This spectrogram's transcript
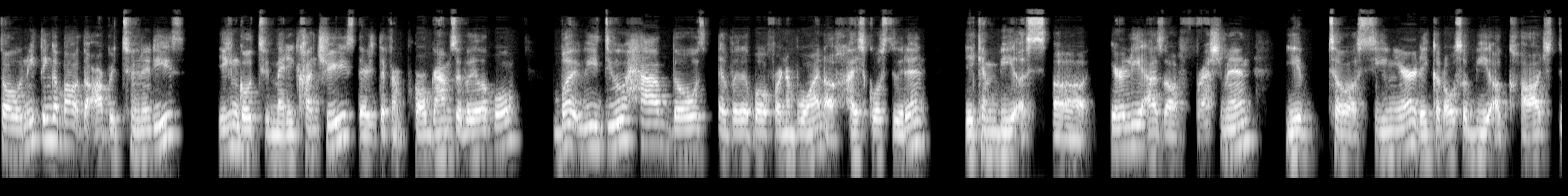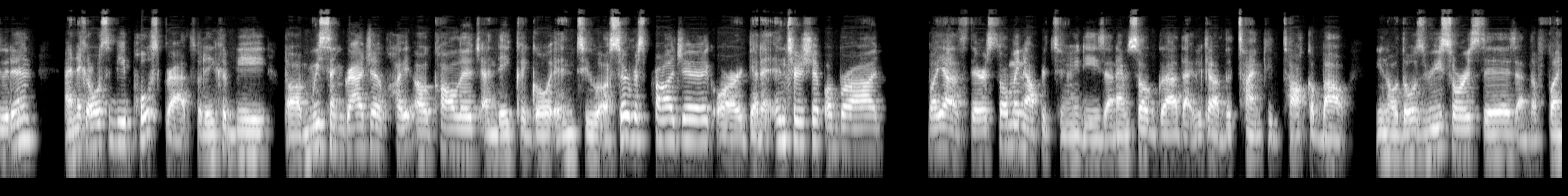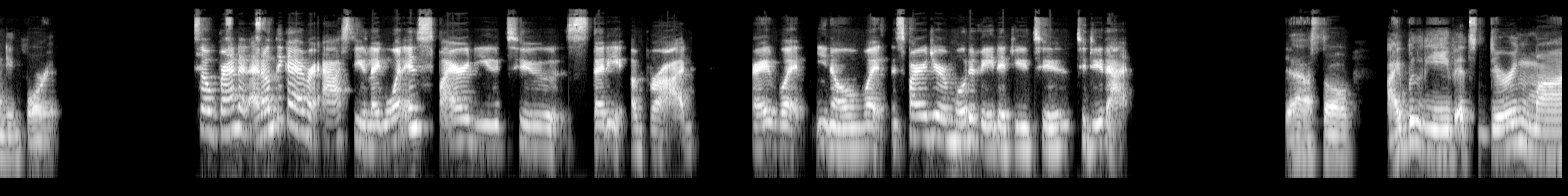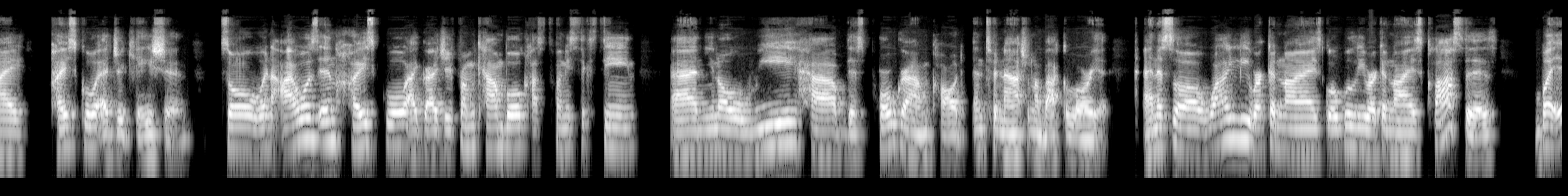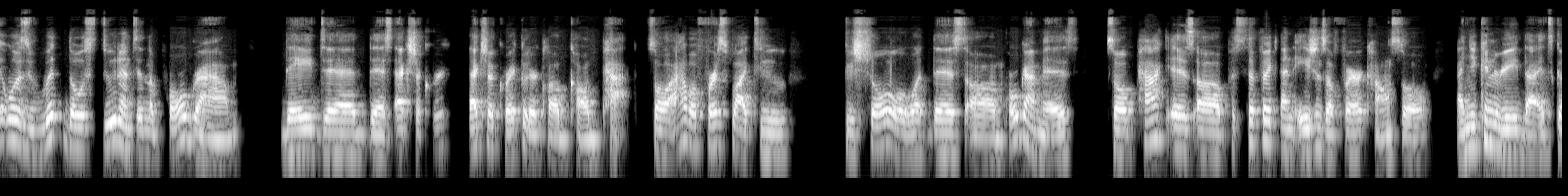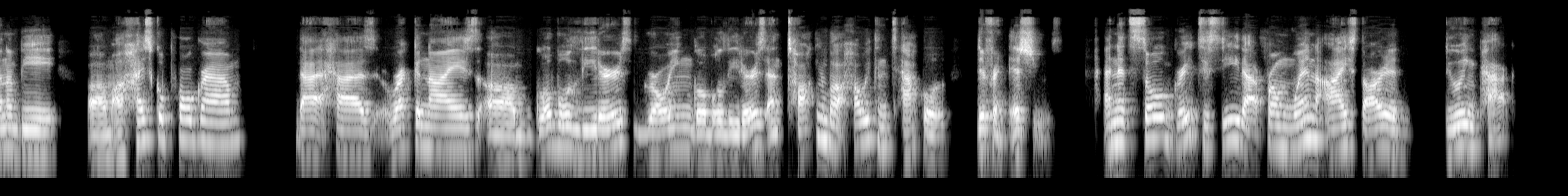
So when you think about the opportunities, you can go to many countries. There's different programs available, but we do have those available for number one, a high school student. They can be a uh, early as a freshman to a senior. They could also be a college student, and they could also be post grad. So they could be um, recent graduate of high, uh, college, and they could go into a service project or get an internship abroad but yes, there are so many opportunities, and I'm so glad that we can have the time to talk about you know those resources and the funding for it. So, Brandon, I don't think I ever asked you like what inspired you to study abroad, right? What you know, what inspired you or motivated you to to do that? Yeah, so I believe it's during my high school education. So when I was in high school, I graduated from Campbell, class 2016, and you know we have this program called International Baccalaureate, and it's a widely recognized, globally recognized classes. But it was with those students in the program, they did this extra extracurricular club called PAC. So I have a first flight to to show what this um, program is. So PAC is a Pacific and Asians Affairs Council, and you can read that it's going to be um, a high school program that has recognized um, global leaders, growing global leaders, and talking about how we can tackle different issues. And it's so great to see that from when I started doing PAC,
